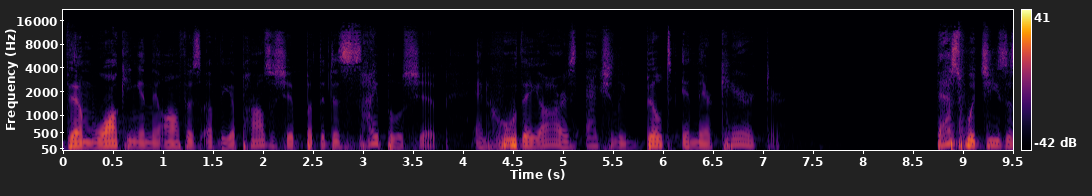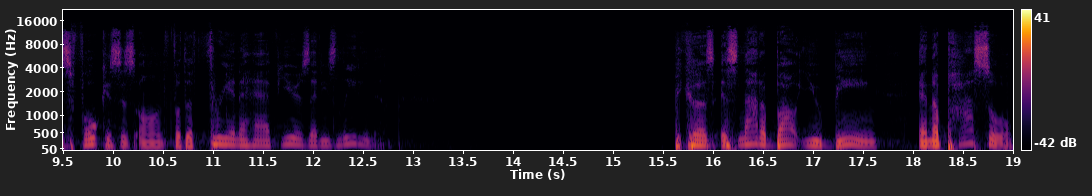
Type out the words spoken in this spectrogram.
them walking in the office of the apostleship, but the discipleship and who they are is actually built in their character. That's what Jesus focuses on for the three and a half years that he's leading them. Because it's not about you being an apostle,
